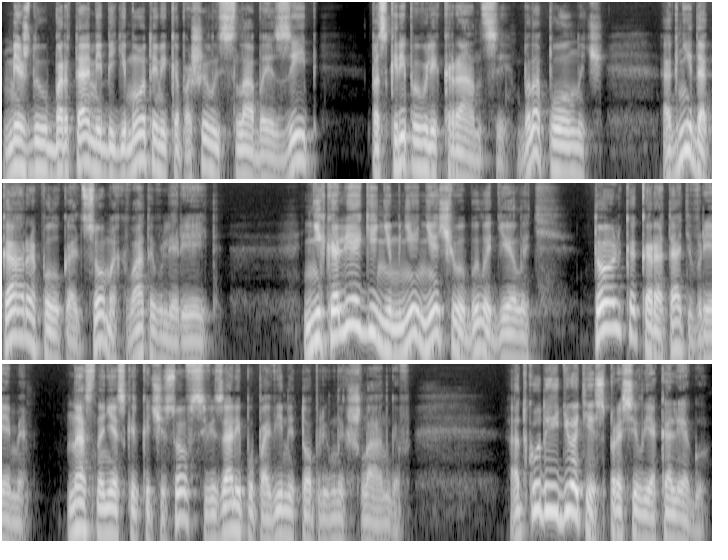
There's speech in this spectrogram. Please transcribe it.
Между бортами-бегемотами копошилась слабая зыбь, поскрипывали кранцы. Была полночь. Огни Дакара полукольцом охватывали рейд. Ни коллеги, ни мне нечего было делать, только коротать время. Нас на несколько часов связали пуповины топливных шлангов. «Откуда идете?» — спросил я коллегу.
